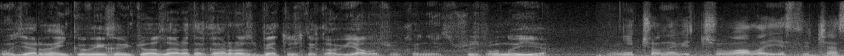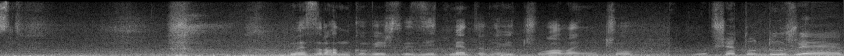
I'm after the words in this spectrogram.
от виїхав, а зараз така розбитость, така в'яла, що конець. Щось воно є. Нічого не відчувала, якщо чесно. Ми зранку вийшли з дітьми, то не відчувала нічого. Ще тут дуже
